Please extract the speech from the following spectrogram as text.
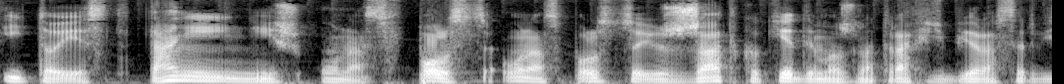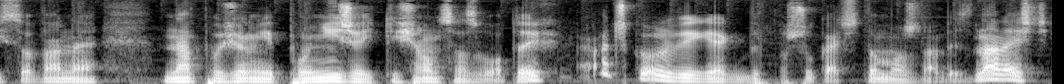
i to jest taniej niż u nas w Polsce. U nas w Polsce już rzadko kiedy można trafić biura serwisowane na poziomie poniżej 1000 zł, aczkolwiek jakby poszukać to można by znaleźć.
